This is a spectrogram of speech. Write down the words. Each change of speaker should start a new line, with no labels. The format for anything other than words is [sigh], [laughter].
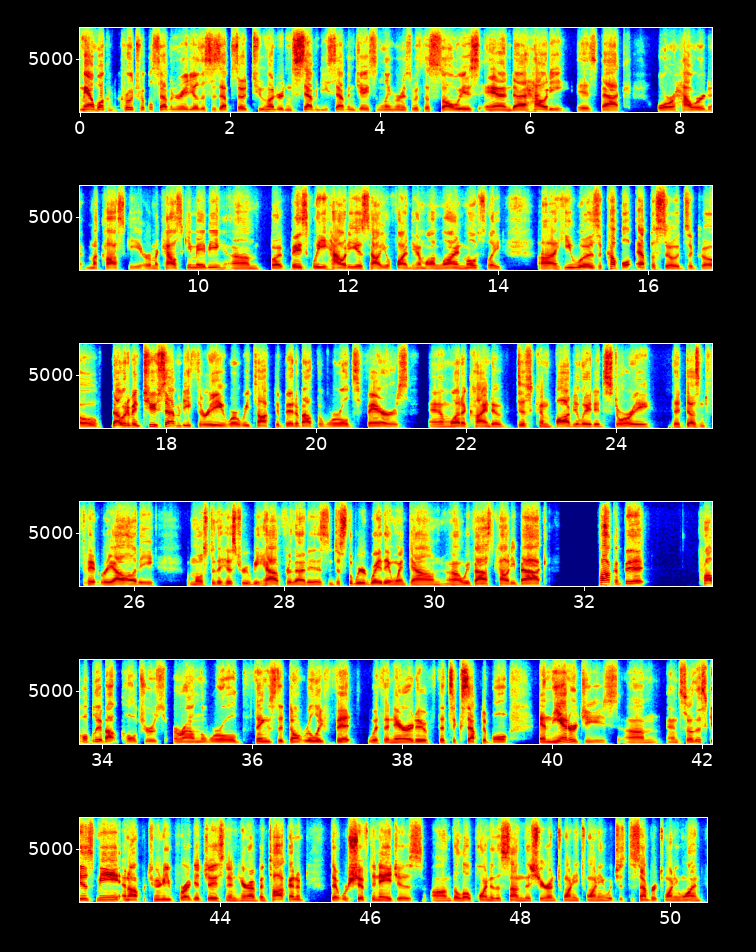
right, man. Welcome to Crow Triple Seven Radio. This is episode 277. Jason Lingren is with us as always, and uh, Howdy is back, or Howard Makowski, or Makowski maybe. Um, but basically, Howdy is how you'll find him online mostly. Uh, he was a couple episodes ago. That would have been 273, where we talked a bit about the world's fairs and what a kind of discombobulated story that doesn't fit reality most of the history we have for that is, and just the weird way they went down. Uh, we've asked Howdy back talk a bit, probably about cultures around the world, things that don't really fit with a narrative that's acceptable, and the energies. Um, and so this gives me an opportunity before I get Jason in here. I've been talking that we're shifting ages on the low point of the sun this year in 2020, which is December 21.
